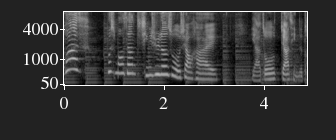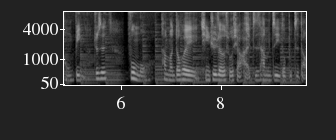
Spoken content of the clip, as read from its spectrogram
What？为什么要这样情绪勒索小孩？亚洲家庭的通病啊，就是父母他们都会情绪勒索小孩，只是他们自己都不知道。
